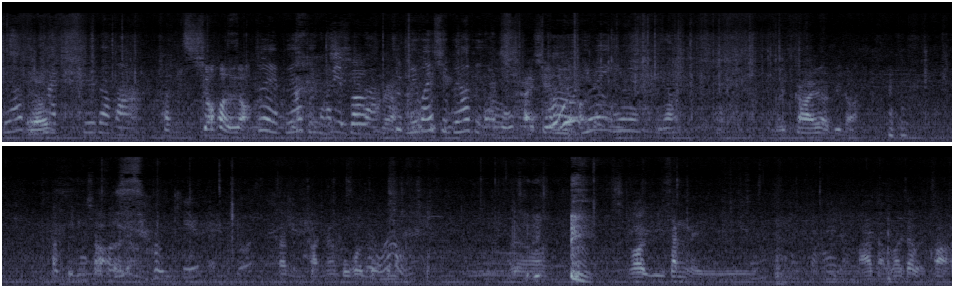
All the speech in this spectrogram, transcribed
不要给他吃的吧。他消化得了吗？对，不要给他吃的，没关系，不要给他吃。海鲜因为因为不要。咪街啊邊度？它不一定消化得了。So cute. 它唔近啊，冇開工。係啊，我係餘生嚟碼頭啊，周圍逛下。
